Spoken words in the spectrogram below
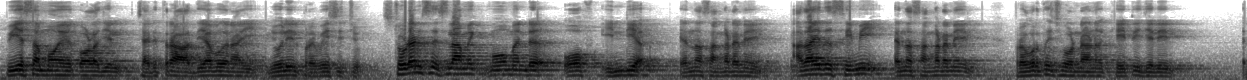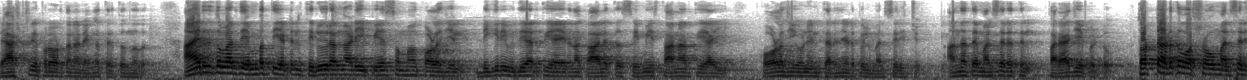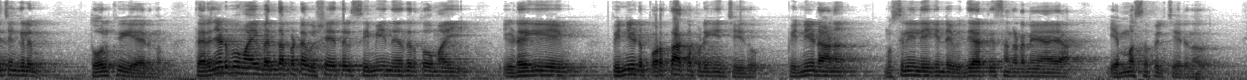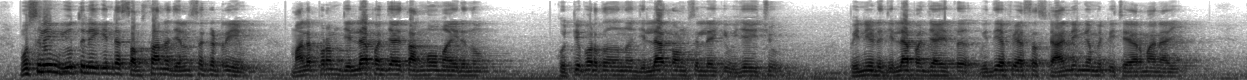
P S M O A കോളേജിൽ ചരിത്ര അധ്യാപകനായി ജോലിയിൽ പ്രവേശിച്ചു. Students Islamic movement of India എന്ന സംഘടനയിൽ അതായത് സിമി എന്ന സംഘടനയിൽ പ്രവർത്തിച്ചുകൊണ്ടാണ് കെ ടി ജലീൽ രാഷ്ട്രീയ പ്രവർത്തന രംഗത്തെത്തുന്നത്. ആയിരത്തി തൊള്ളായിരത്തി എൺപത്തി എട്ടിൽ തിരൂരങ്ങാടി പി എസ് എം കോളേജിൽ ഡിഗ്രി വിദ്യാർത്ഥിയായിരുന്ന കാലത്ത് സെമി സ്ഥാനാർത്ഥിയായി കോളേജ് യൂണിയൻ തെരഞ്ഞെടുപ്പിൽ മത്സരിച്ചു. അന്നത്തെ മത്സരത്തിൽ പരാജയപ്പെട്ടു. തൊട്ടടുത്ത വർഷവും മത്സരിച്ചെങ്കിലും തോൽക്കുകയായിരുന്നു. തെരഞ്ഞെടുപ്പുമായി ബന്ധപ്പെട്ട വിഷയത്തിൽ സിമി നേതൃത്വവുമായി ഇടയുകയും പിന്നീട് പുറത്താക്കപ്പെടുകയും ചെയ്തു. പിന്നീടാണ് മുസ്ലിം ലീഗിന്റെ വിദ്യാർത്ഥി സംഘടനയായ എം എസ് എഫിൽ ചേരുന്നത്. മുസ്ലിം യൂത്ത് ലീഗിന്റെ സംസ്ഥാന ജനറൽ സെക്രട്ടറിയും മലപ്പുറം ജില്ലാ പഞ്ചായത്ത് അംഗവുമായിരുന്നു. കുറ്റിപ്പുറത്ത് നിന്ന് ജില്ലാ കൗൺസിലിലേക്ക് വിജയിച്ചു. പിന്നീട് ജില്ലാ പഞ്ചായത്ത് വിദ്യാഭ്യാസ സ്റ്റാൻഡിംഗ് കമ്മിറ്റി ചെയർമാനായി.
